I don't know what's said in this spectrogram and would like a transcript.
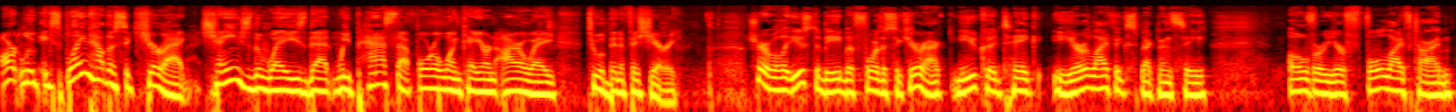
Art Luke, explain how the Secure Act changed the ways that we pass that 401k or an IRA to a beneficiary. Sure. Well, it used to be before the Secure Act, you could take your life expectancy over your full lifetime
